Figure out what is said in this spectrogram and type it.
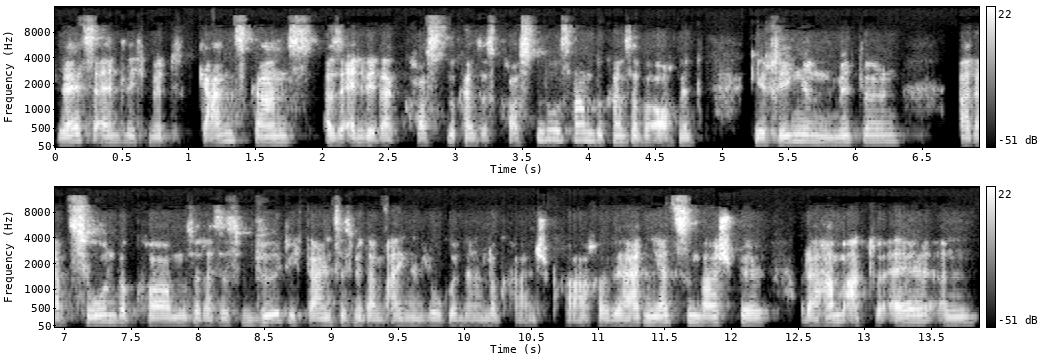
letztendlich mit ganz, ganz, also entweder Kosten, du kannst es kostenlos haben, du kannst aber auch mit geringen Mitteln Adaption bekommen, so dass es wirklich deins ist mit deinem eigenen Logo in deiner lokalen Sprache. Wir hatten jetzt zum Beispiel oder haben aktuell ein,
